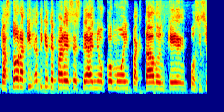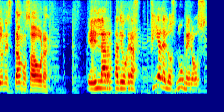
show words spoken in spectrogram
Castor, ¿a ti qué te parece este año? ¿Cómo ha impactado? ¿En qué posición estamos ahora? En la radiografía de los números,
